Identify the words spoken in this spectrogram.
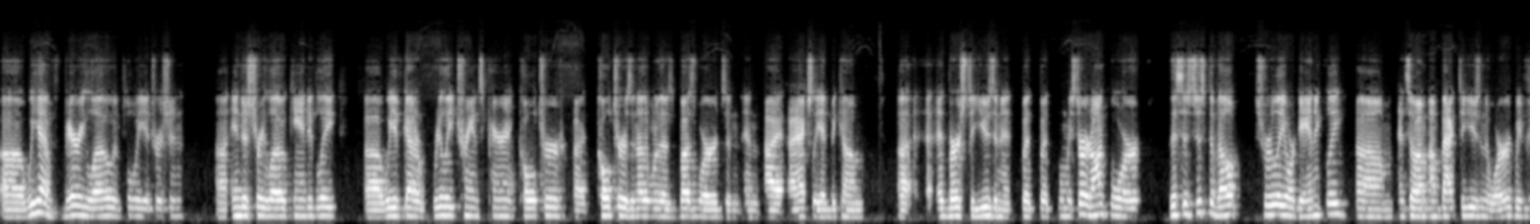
Uh, we have very low employee attrition, uh, industry low, candidly. Uh, we've got a really transparent culture. Uh, culture is another one of those buzzwords, and and I, I actually had become uh, adverse to using it. But but when we started Encore, this has just developed truly organically. Um, and so I'm, I'm back to using the word. We've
